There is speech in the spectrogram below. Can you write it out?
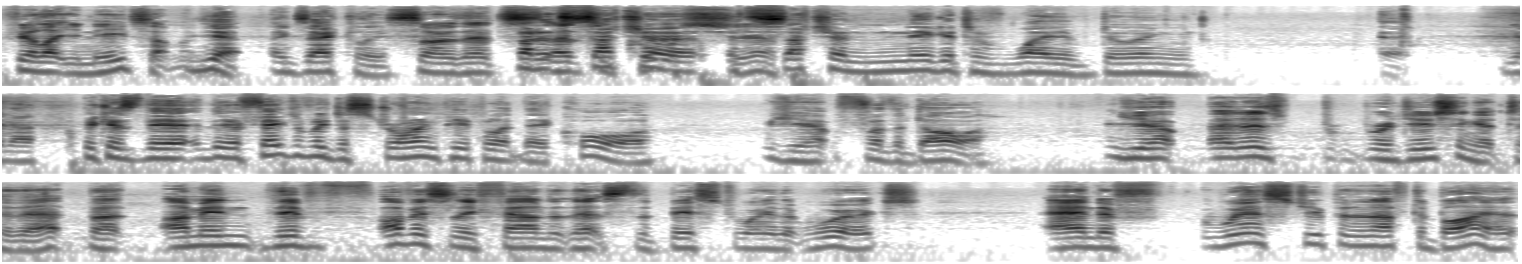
feel like you need something. yeah exactly So that's but it's that's such a course, it's such a negative way of doing it you know because they're they're effectively destroying people at their core Yep. for the dollar Yep. It is reducing it to that, but I mean they've obviously found that that's the best way that works, and if we're stupid enough to buy it,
